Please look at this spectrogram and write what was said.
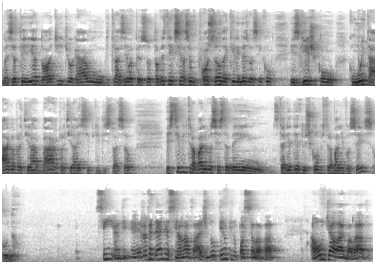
mas eu teria dó de jogar, um, de trazer uma pessoa, talvez tenha que ser assim, um poção daquele mesmo assim, com esguicho, com, com muita água para tirar a barra, para tirar esse tipo de, situação. Esse tipo de trabalho vocês também estaria dentro do escopo de trabalho de vocês ou não? Sim, é, na verdade, assim, a lavagem não tem o que não possa ser lavado. Aonde a água lava,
